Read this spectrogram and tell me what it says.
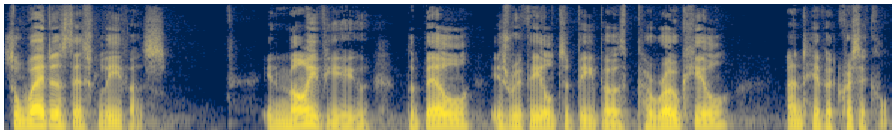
So, where does this leave us? In my view, the bill is revealed to be both parochial and hypocritical.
